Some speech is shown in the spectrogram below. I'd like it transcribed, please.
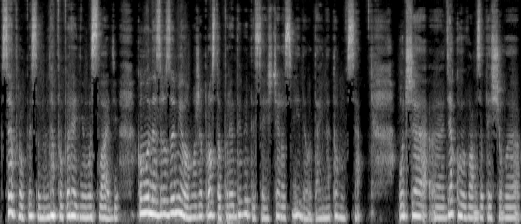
все прописано на попередньому слайді. Кому не зрозуміло, може просто передивитися і ще раз відео, та й на тому все. Отже, е, дякую вам за те, що ви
